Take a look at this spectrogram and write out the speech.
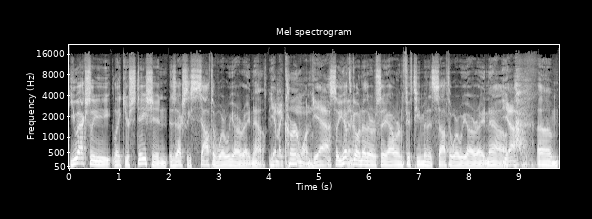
you actually like your station is actually south of where we are right now. yeah, my current one. Yeah. So you have to go another say hour and fifteen minutes south of where we are right now. Yeah. Um,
